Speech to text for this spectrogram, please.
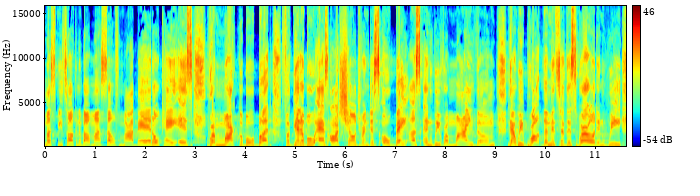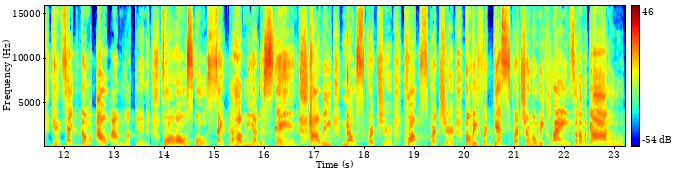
must be talking about myself. My bad. Okay, it's remarkable but forgettable as our children disobey us and we remind them that we brought them into this world and we can take them out. I'm looking for an old school saint to help me understand how we know scripture, quote scripture, but we forget scripture when we claim to love a God who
